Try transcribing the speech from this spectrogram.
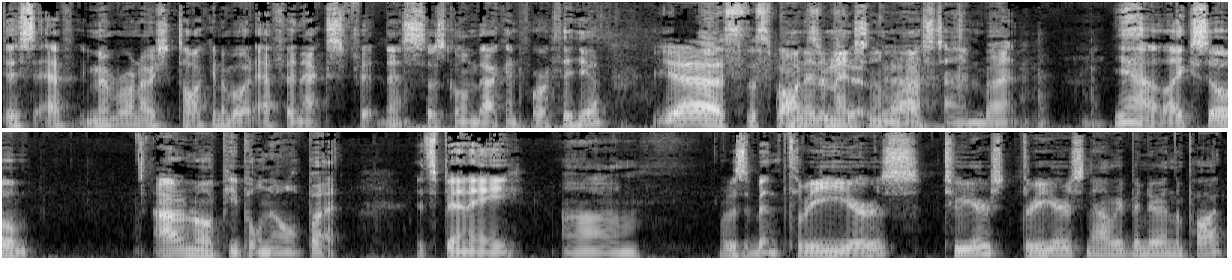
This F. Remember when I was talking about FNX Fitness? I was going back and forth with you. yes, the I wanted to mention them yeah. last time, but yeah, like so. I don't know if people know, but it's been a um, what has it been? Three years, two years, three years now. We've been doing the pod.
